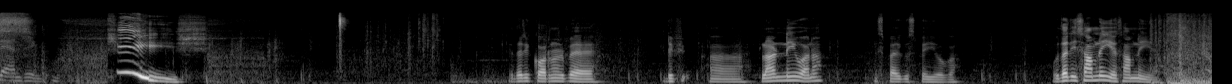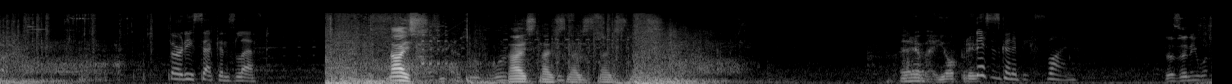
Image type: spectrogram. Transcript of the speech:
standing. Sheesh. इधर ही कॉर्नर पे है डिफ प्लांट नहीं हुआ ना स्पाइक उस पे ही होगा उधर ही सामने ही है सामने ही है 30 seconds left. Nice nice nice nice nice nice अरे भाई operate This is gonna be fun. Does anyone?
